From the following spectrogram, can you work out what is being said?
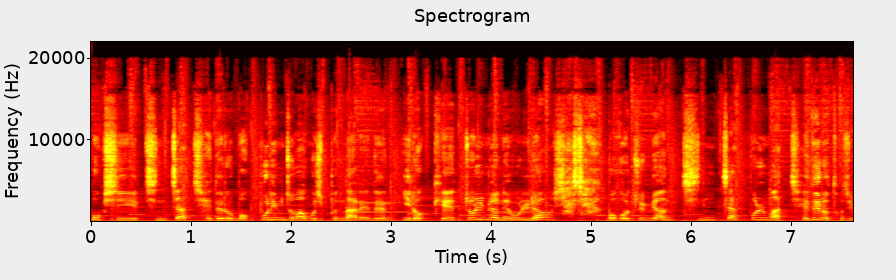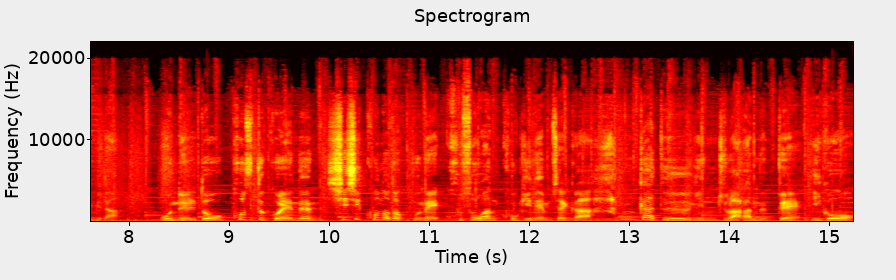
혹시 진짜 제대로 먹부림 좀 하고 싶은 날에는 이렇게 쫄면에 올려 샤샥 먹어주면 진짜 꿀맛 제대로 터집니다. 오늘도 코스트코에는 시식코너 덕분에 고소한 고기 냄새가 한가득인 줄 알았는데 이거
